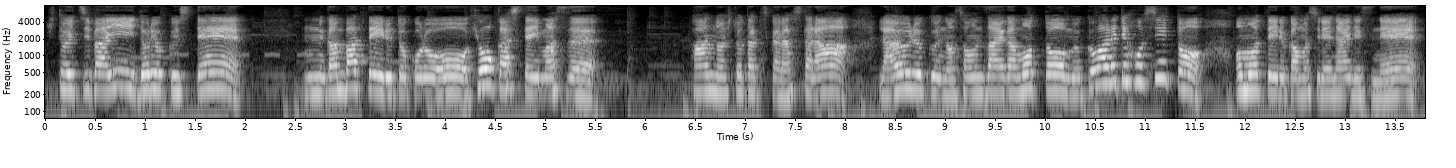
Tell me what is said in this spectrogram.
人一倍努力して、うん、頑張っているところを評価しています。ファンの人たちからしたら、ラウール君の存在がもっと報われてほしいと思っているかもしれないですね。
